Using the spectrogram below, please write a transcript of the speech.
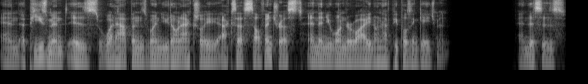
And appeasement is what happens when you don't actually access self interest. And then you wonder why you don't have people's engagement. And this is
